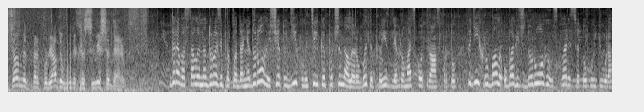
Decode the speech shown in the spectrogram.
Всьому тепер порядок буде красивіше дерево. Дерева стали на дорозі прокладання дороги ще тоді, коли тільки починали робити проїзд для громадського транспорту. Тоді їх рубали обабіч дороги у сквері Святого Юра.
